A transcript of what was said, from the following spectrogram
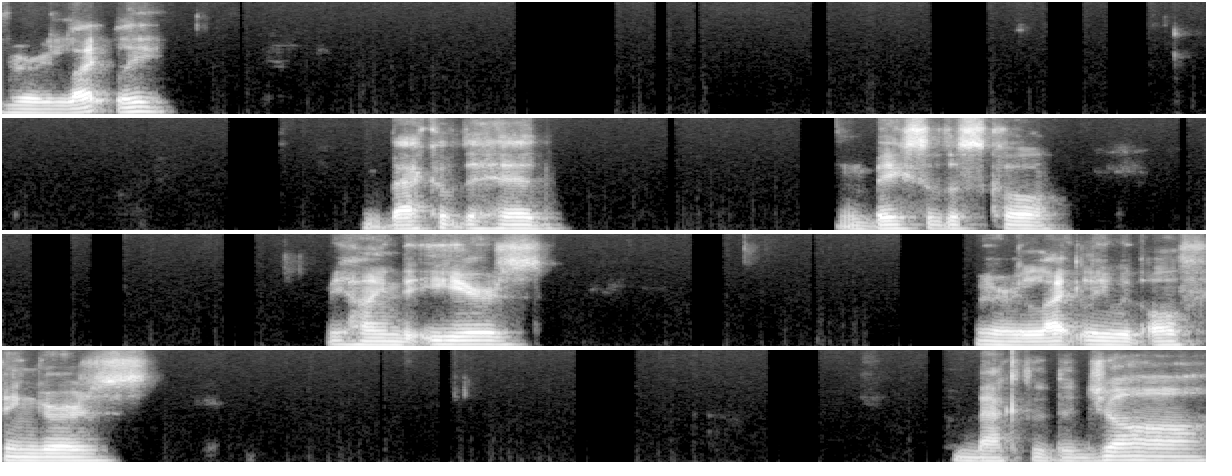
very lightly. Back of the head, and base of the skull, behind the ears, very lightly with all fingers back to the jaw,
